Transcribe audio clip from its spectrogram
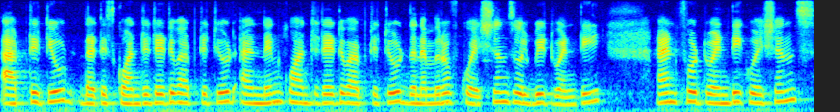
aptitude that is quantitative aptitude and in quantitative aptitude the number of questions will be 20 and for 20 questions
